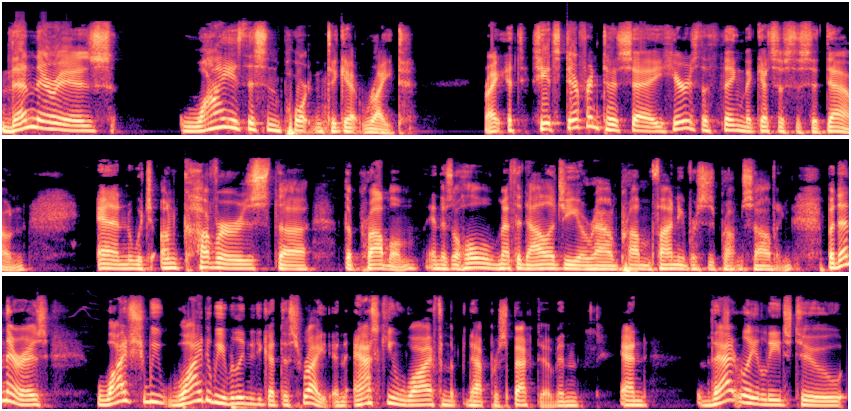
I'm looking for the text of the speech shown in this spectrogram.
Then there is why is this important to get right? Right? It's, see, it's different to say, here's the thing that gets us to sit down and which uncovers the the problem. And there's a whole methodology around problem finding versus problem solving. But then there is why should we why do we really need to get this right? And asking why from the, that perspective. And And that really leads to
